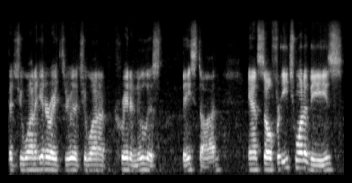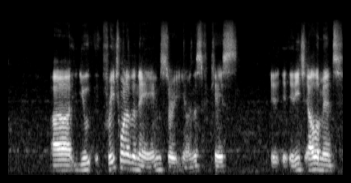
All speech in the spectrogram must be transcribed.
that you want to iterate through, that you want to create a new list based on. And so for each one of these, uh, you for each one of the names, or you know, in this case, in, each element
